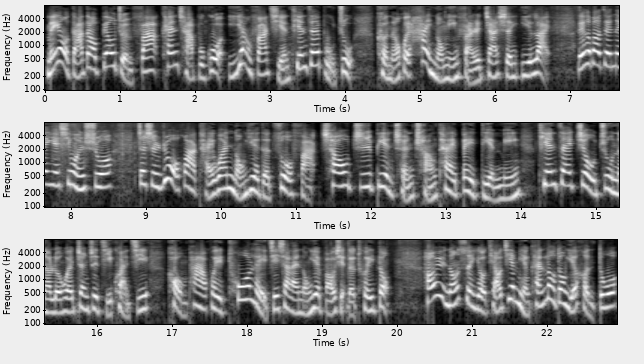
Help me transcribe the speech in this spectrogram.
没有达到标准发勘查不过，一样发钱，天灾补助可能会害农民，反而加深依赖。联合报在内页新闻说，这是弱化台湾农业的做法，超支变成常态被点名，天灾救助呢沦为政治提款机，恐怕会拖累接下来农业保险的推动。好雨农损有条件免勘，漏洞也很多，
